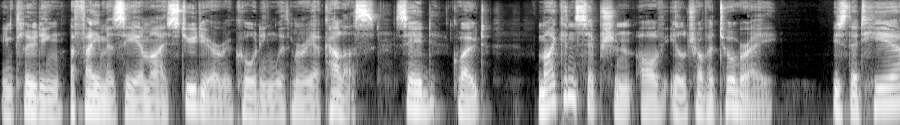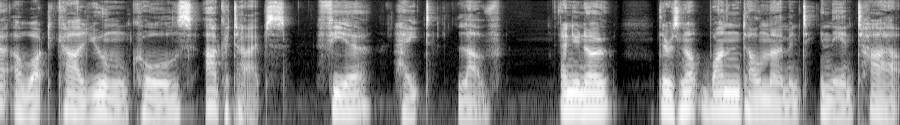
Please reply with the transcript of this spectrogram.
including a famous EMI studio recording with Maria Callas, said, quote, My conception of Il Trovatore is that here are what Carl Jung calls archetypes fear, hate, love. And you know, there is not one dull moment in the entire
